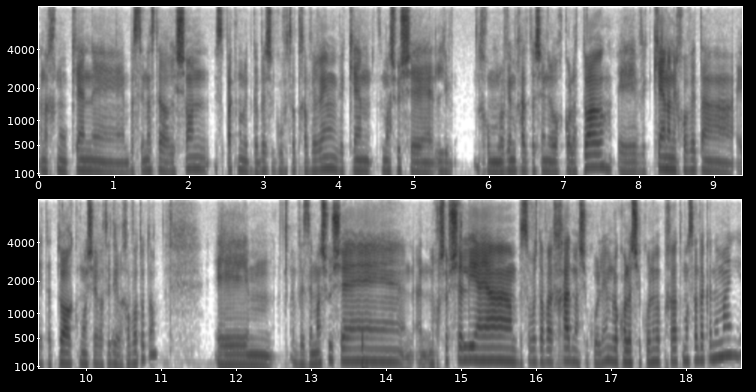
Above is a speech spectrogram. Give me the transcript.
אנחנו כן, אה, בסמסטר הראשון הספקנו להתגבש לקבוצת חברים, וכן, זה משהו שאנחנו מלווים אחד את השני לאורך כל התואר, אה, וכן אני חווה את, התואר כמו שרציתי לחוות אותו. אה, וזה משהו שאני חושב שלי היה בסופו של דבר אחד מהשיקולים, לא כל השיקולים בבחירת מוסד אקדמאי,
